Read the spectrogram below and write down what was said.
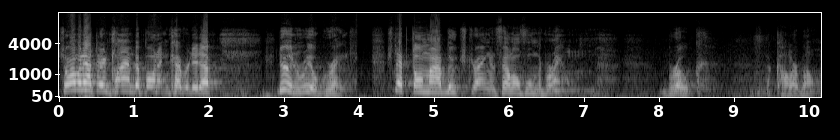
So I went out there and climbed up on it and covered it up, doing real great. Stepped on my bootstring and fell off on the ground. Broke a collarbone.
